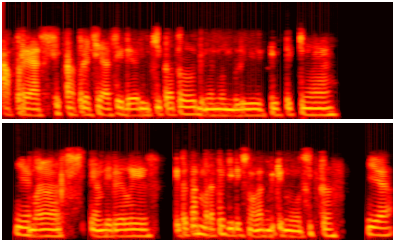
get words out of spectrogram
apresiasi apresiasi dari kita tuh dengan membeli fisiknya, Iya. merch yang dirilis. Itu kan mereka jadi semangat bikin musik tuh. Iya.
